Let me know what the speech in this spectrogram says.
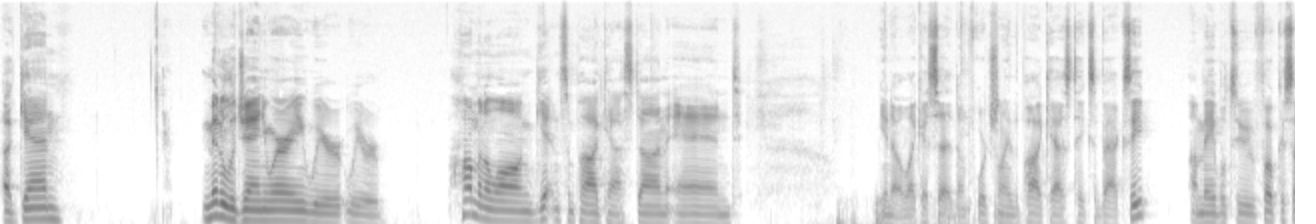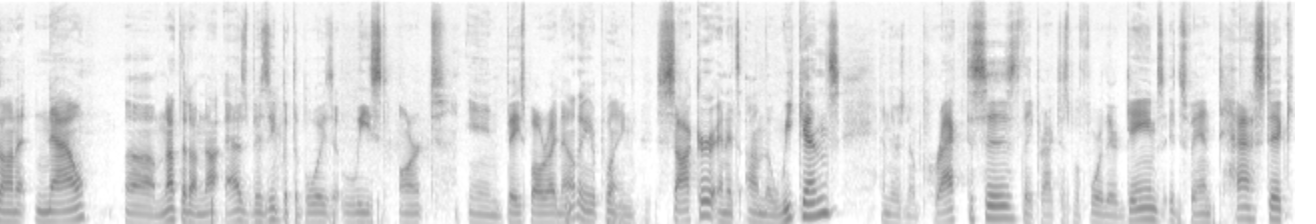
again, middle of January, we we're we were humming along, getting some podcasts done, and you know, like I said, unfortunately, the podcast takes a back seat. I'm able to focus on it now. Um, not that I'm not as busy, but the boys at least aren't in baseball right now. They are playing soccer, and it's on the weekends, and there's no practices. They practice before their games. It's fantastic.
